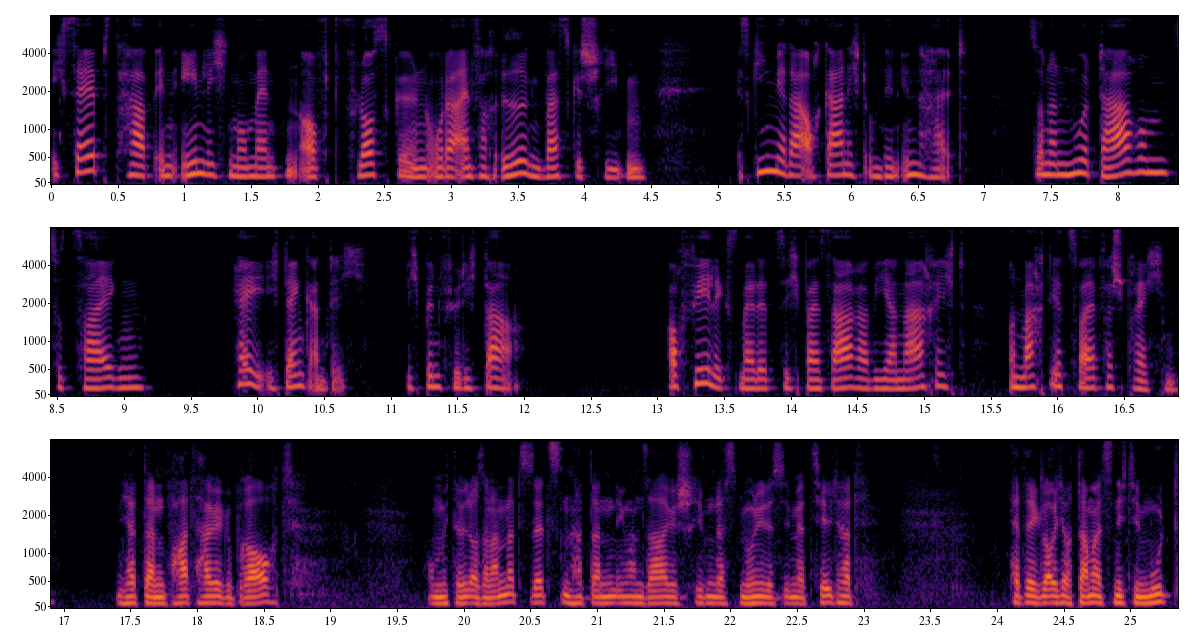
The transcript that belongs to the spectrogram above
Ich selbst habe in ähnlichen Momenten oft Floskeln oder einfach irgendwas geschrieben. Es ging mir da auch gar nicht um den Inhalt, sondern nur darum zu zeigen, hey, ich denke an dich, ich bin für dich da. Auch Felix meldet sich bei Sarah via Nachricht und macht ihr zwei Versprechen. Ich habe dann ein paar Tage gebraucht, um mich damit auseinanderzusetzen. Hat dann irgendwann Sarah geschrieben, dass Moni das ihm erzählt hat. Ich hatte, glaube ich, auch damals nicht den Mut,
